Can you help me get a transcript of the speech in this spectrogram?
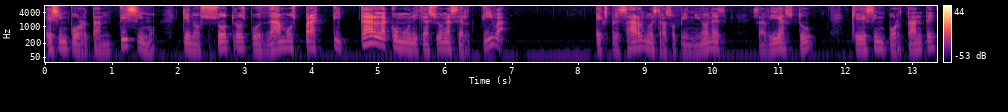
Es importantísimo que nosotros podamos practicar la comunicación asertiva, expresar nuestras opiniones. ¿Sabías tú que es importante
